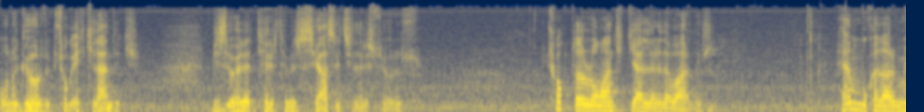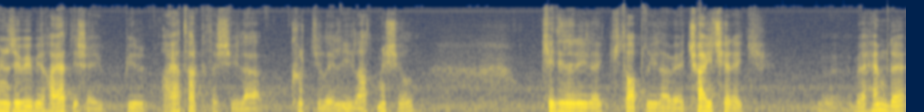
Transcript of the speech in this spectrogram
Onu gördük. Çok etkilendik. Biz öyle tertemiz siyasetçiler istiyoruz. Çok da romantik yerleri de vardır. Hem bu kadar münzevi bir hayat yaşayıp bir hayat arkadaşıyla 40 yıl, 50 yıl, 60 yıl kedileriyle, kitaplığıyla ve çay içerek e, ve hem de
